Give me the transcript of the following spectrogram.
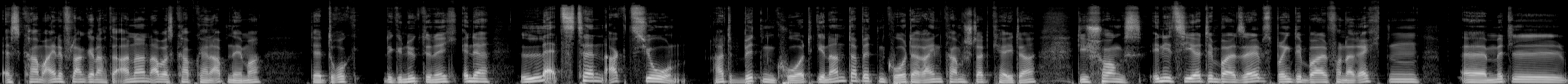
es kam eine Flanke nach der anderen, aber es gab keinen Abnehmer. Der Druck der genügte nicht. In der letzten Aktion hat Bittenkurt, genannter Bittenkurt, der reinkam statt Cater, die Chance, initiiert den Ball selbst, bringt den Ball von der rechten äh, Mittel,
